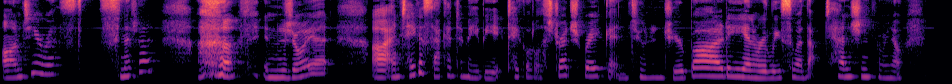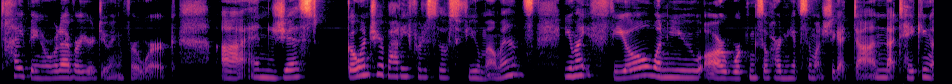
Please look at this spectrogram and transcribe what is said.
onto your wrist, sniff it, enjoy it, uh, and take a second to maybe take a little stretch break and tune into your body and release some of that tension from, you know, typing or whatever you're doing for work. Uh, and just go into your body for just those few moments. You might feel when you are working so hard and you have so much to get done that taking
